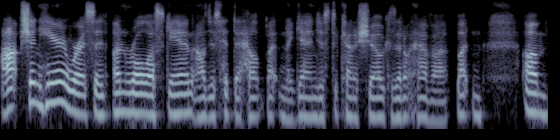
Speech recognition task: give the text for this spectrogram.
option here where it said unroll a scan. I'll just hit the help button again just to kind of show because I don't have a button. Um,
